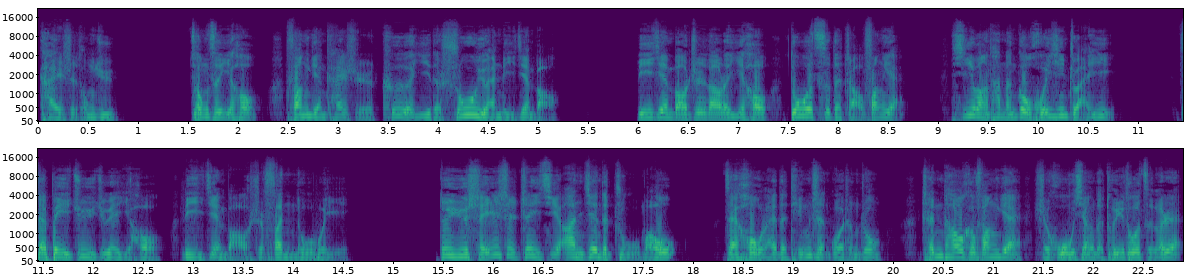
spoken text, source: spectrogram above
开始同居，从此以后，方艳开始刻意的疏远李建宝。李建宝知道了以后，多次的找方艳，希望他能够回心转意。在被拒绝以后，李建宝是愤怒不已。对于谁是这起案件的主谋，在后来的庭审过程中，陈涛和方艳是互相的推脱责任。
